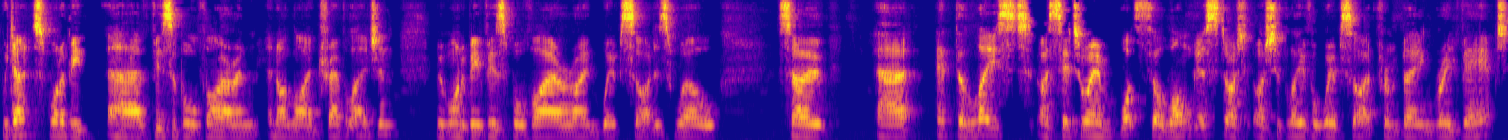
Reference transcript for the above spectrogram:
We don't want to be uh, visible via an, an, online travel agent. We want to be visible via our own website as well. So, uh, at the least, I said to him, What's the longest I, sh- I should leave a website from being revamped?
